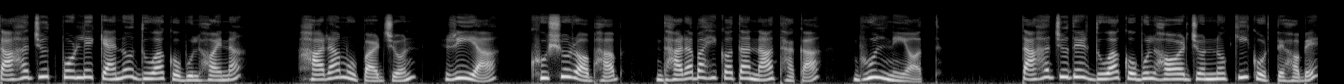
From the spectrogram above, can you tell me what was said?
তাহাজুদ পড়লে কেন দুয়া কবুল হয় না? হারাম উপার্জন, রিয়া, খুশুর অভাব, ধারাবাহিকতা না থাকা, ভুল নিয়ত। তাহাজুদের দুয়া কবুল হওয়ার জন্য কি করতে হবে?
